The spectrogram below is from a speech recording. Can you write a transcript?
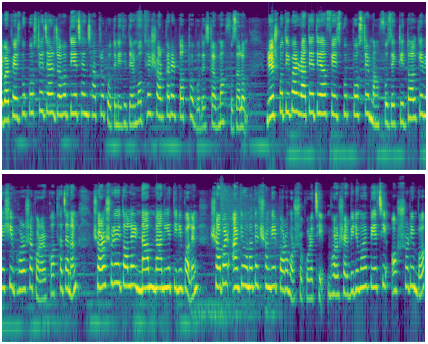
এবার ফেসবুক পোস্টে যার জবাব দিয়েছেন ছাত্র প্রতিনিধিদের মধ্যে সরকারের তথ্য উপদেষ্টা মাহফুজ আলম। বৃহস্পতিবার রাতে দেয়া ফেসবুক পোস্টে মাহফুজ একটি দলকে বেশি ভরসা করার কথা জানান। সরাসরি ওই দলের নাম না নিয়ে তিনি বলেন, সবার আগে ওনাদের সঙ্গেই পরামর্শ করেছি। ভরসার বিনিময়ে পেয়েছি অশ্বরিম্ব।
